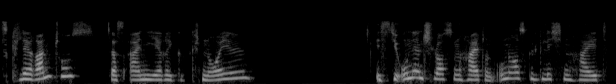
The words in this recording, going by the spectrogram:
Skleranthus, das einjährige Knäuel, ist die Unentschlossenheit und Unausgeglichenheit,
